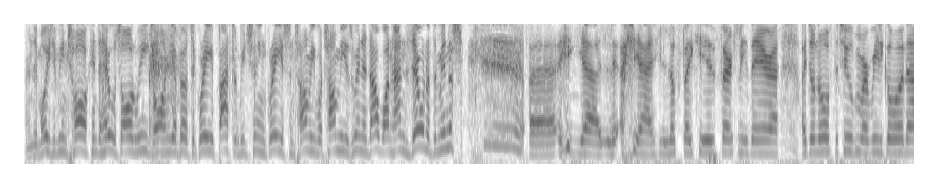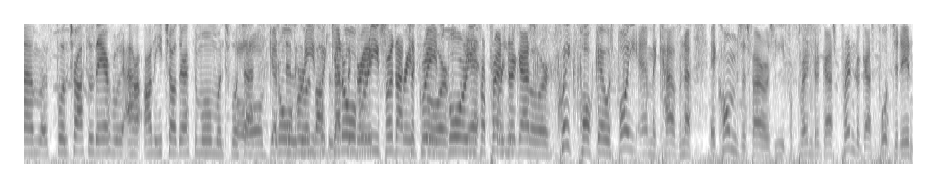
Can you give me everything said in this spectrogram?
And they might have been talking the house all week on you about the great battle between Grace and Tommy, but Tommy is winning that one hands down at the minute. Uh, yeah, yeah, he looks like he is certainly there. Uh, I don't know if the two of them are really going um, full throttle there uh, on each other at the moment. But uh, oh, get over Aoife, get over Aoife. That's great a great score, score yeah, Aoife Prendergast. Quick puck out by Emma Kavanagh. It comes as far as Aoife Prendergast. Prendergast puts it in.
